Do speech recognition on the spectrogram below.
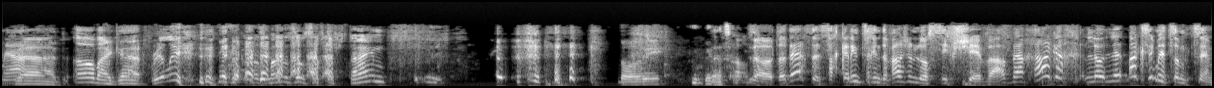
מעט. god, oh my god, really? כל הזמן הזה הוספת שתיים? לא, אתה יודע איך זה, שחקנים צריכים דבר ראשון להוסיף שבע, ואחר כך לא- מקסימום לצמצם.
